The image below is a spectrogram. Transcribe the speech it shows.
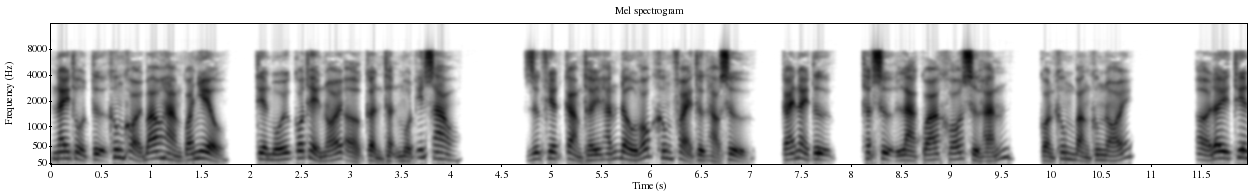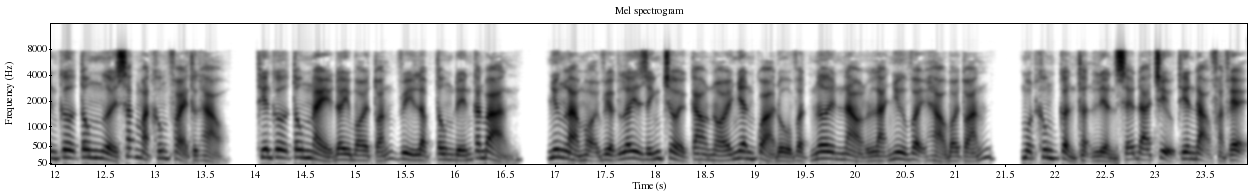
Nay thổ tự không khỏi bao hàm quá nhiều, tiền bối có thể nói ở cẩn thận một ít sao. Dực phiệt cảm thấy hắn đầu góc không phải thực hảo xử, cái này tự, thật sự là quá khó xử hắn, còn không bằng không nói. Ở đây thiên cơ tông người sắc mặt không phải thực hảo, thiên cơ tông này đây bói toán vì lập tông đến căn bản, nhưng là mọi việc lây dính trời cao nói nhân quả đồ vật nơi nào là như vậy hảo bói toán, một không cẩn thận liền sẽ đã chịu thiên đạo phản vệ.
